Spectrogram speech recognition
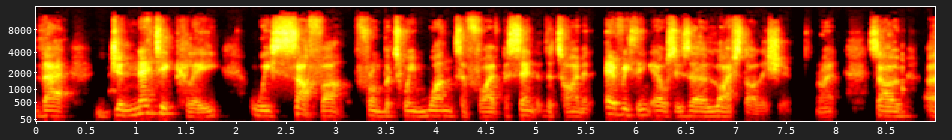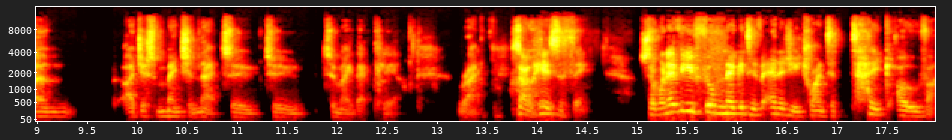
that genetically we suffer from between 1% to 5% of the time, and everything else is a lifestyle issue, right? So um, I just mentioned that to, to, to make that clear. Right. So here's the thing. So whenever you feel negative energy trying to take over,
